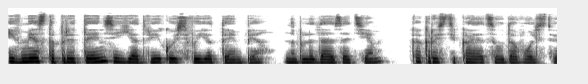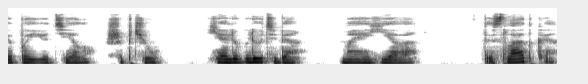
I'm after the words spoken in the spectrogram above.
И вместо претензий я двигаюсь в ее темпе, наблюдая за тем, как растекается удовольствие по ее телу, шепчу. «Я люблю тебя, моя Ева. Ты сладкая,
